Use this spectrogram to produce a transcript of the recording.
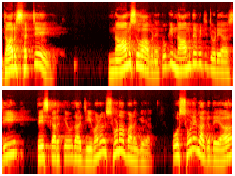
ਦਰ ਸੱਚੇ ਨਾਮ ਸੁਹਾਵਣੇ ਕਿਉਂਕਿ ਨਾਮ ਦੇ ਵਿੱਚ ਜੁੜਿਆ ਸੀ ਤੇ ਇਸ ਕਰਕੇ ਉਹਦਾ ਜੀਵਨ ਸੋਹਣਾ ਬਣ ਗਿਆ। ਉਹ ਸੋਹਣੇ ਲੱਗਦੇ ਆ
